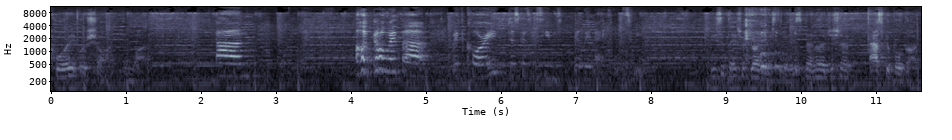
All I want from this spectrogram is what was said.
Corey or Sean, and why? um, I'll go with uh, with Corey just because he seems really nice and sweet. Lisa, thanks for joining us today. This has been another edition of Ask a Bulldog.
